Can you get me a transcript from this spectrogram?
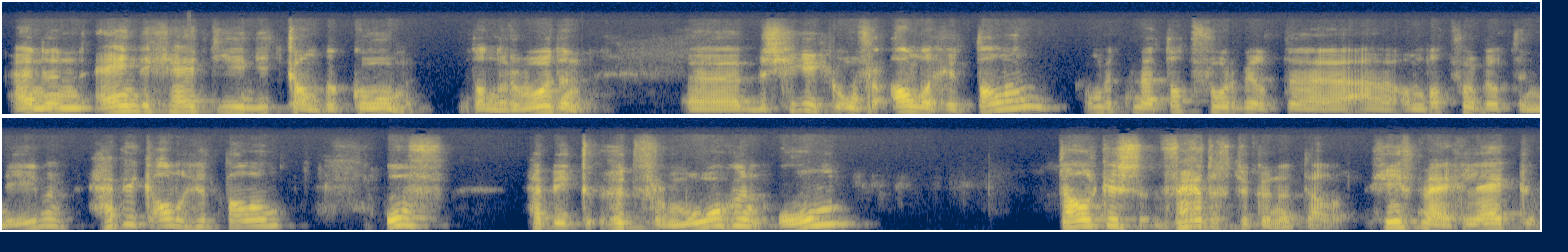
en een eindigheid die je niet kan bekomen. Met andere woorden, uh, beschik ik over alle getallen, om het met dat voorbeeld, uh, om dat voorbeeld te nemen? Heb ik alle getallen? Of heb ik het vermogen om telkens verder te kunnen tellen? Geef mij gelijk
